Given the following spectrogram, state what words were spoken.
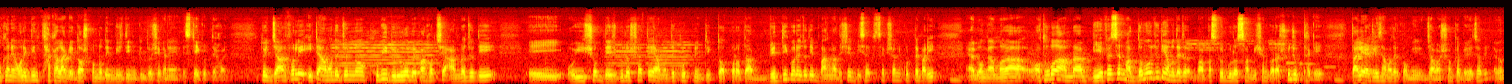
ওখানে অনেক দিন থাকা লাগে, দশ, পনেরো দিন, বিশ দিন কিন্তু সেখানে স্টে করতে হয়। তো যার ফলে এটা আমাদের জন্য খুবই দুরূহ ব্যাপার হচ্ছে। আমরা যদি এই, ওই সব দেশগুলোর সাথে আমাদের কূটনৈতিক তৎপরতা বৃদ্ধি করে যদি বাংলাদেশে ভিসা সেকশন করতে পারি, এবং আমরা, অথবা আমরা বিএফএস এর মাধ্যমেও যদি আমাদের পাসপোর্টগুলো সাবমিশন করার সুযোগ থাকে, তাহলে অ্যাটলিস্ট আমাদের কমে, যাওয়ার সংখ্যা বেড়ে যাবে এবং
